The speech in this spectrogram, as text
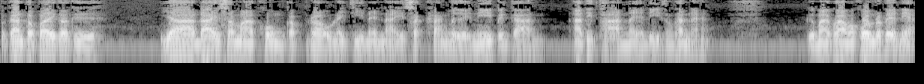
ประการต่อไปก็คือ อย่าได้สมาคมกับเราในที่ไหนๆสักครั้งเลย นี้เป็นการอธิษฐานในอดีตของท่านนะฮะคือหมายความว่าคนประเภทเนี้ย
